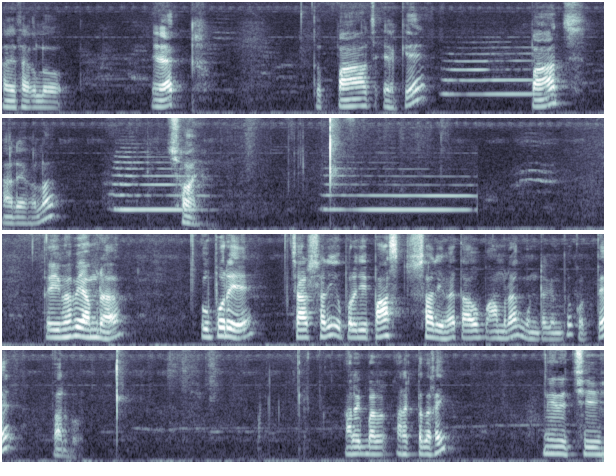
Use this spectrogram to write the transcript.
হাতে থাকল এক। তো পাঁচ একে পাঁচ আর এক হলো ছয়। তো এইভাবে আমরা উপরে চার সারি, উপরে যদি পাঁচ সারি হয়, তাও আমরা গুণটা কিন্তু করতে পারব। আরেকবার, আরেকটা দেখাই। নিয়ে নিচ্ছি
